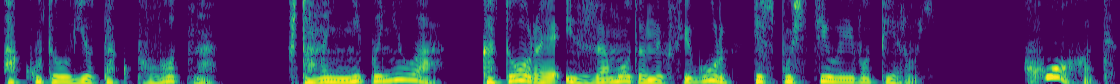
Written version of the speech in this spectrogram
окутал ее так плотно, что она не поняла, которая из замотанных фигур испустила его первой. Хохот.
